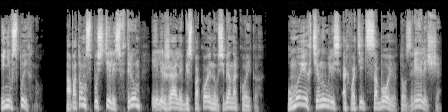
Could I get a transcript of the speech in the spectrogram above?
и не вспыхнул, а потом спустились в трюм и лежали беспокойно у себя на койках. Умы их тянулись охватить с собою то зрелище,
